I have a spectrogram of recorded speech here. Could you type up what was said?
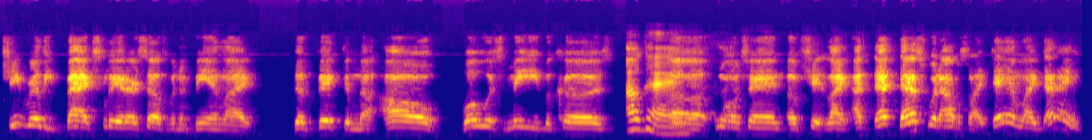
she really backslid herself into being like the victim. The oh, what was me because Okay. uh, you know what I'm saying of shit. Like I, that, that's what I was like. Damn, like that ain't.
